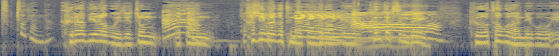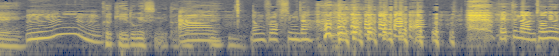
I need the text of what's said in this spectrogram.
툭툭이었나? 그랍이라고 이제 좀 아. 약간 카니발 같은 네. 약간 그런 예, 아. 큰 택시인데 그거 타고 다니고 예. 음. 그렇게 이동했습니다. 아, 너무 부럽습니다. 베트남, 저는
